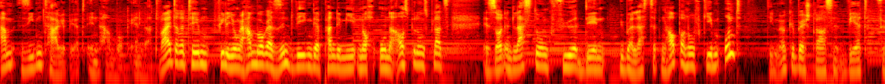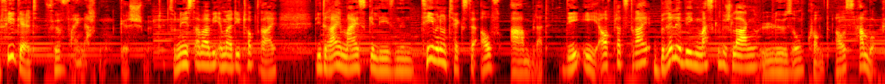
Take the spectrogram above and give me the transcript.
am 7-Tage-Wert in Hamburg ändert. Weitere Themen. Viele junge Hamburger sind wegen der Pandemie noch ohne Ausbildungsplatz. Es soll Entlastung für den überlasteten Hauptbahnhof geben und die Mönckebergstraße wird für viel Geld für Weihnachten geschmückt. Zunächst aber wie immer die Top 3. Die drei meistgelesenen Themen und Texte auf abendblatt.de. Auf Platz 3 Brille wegen Maske beschlagen. Lösung kommt aus Hamburg.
